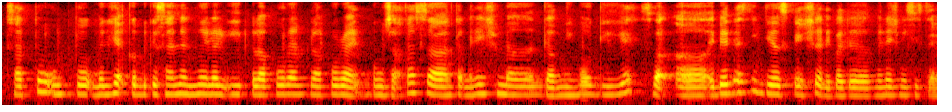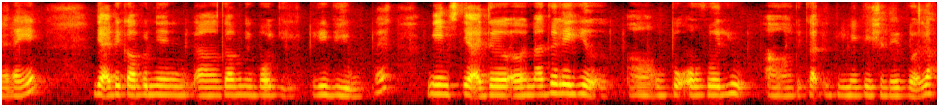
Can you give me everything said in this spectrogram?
satu untuk melihat keberkesanan melalui pelaporan-pelaporan pengusaha kasar, top management, governing body eh. Sebab uh, ABNS ni dia special daripada management sistem yang lain dia ada governing uh, governing body review eh? Means dia ada another layer uh, untuk overlook uh, dekat implementation level lah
